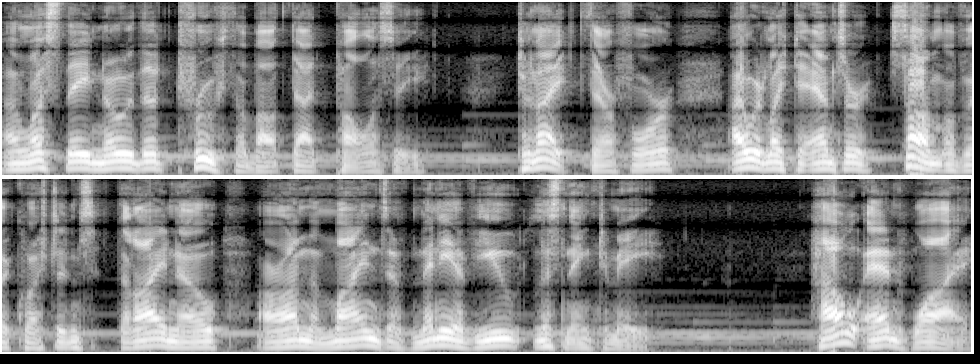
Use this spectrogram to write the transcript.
unless they know the truth about that policy. Tonight, therefore, I would like to answer some of the questions that I know are on the minds of many of you listening to me. How and why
